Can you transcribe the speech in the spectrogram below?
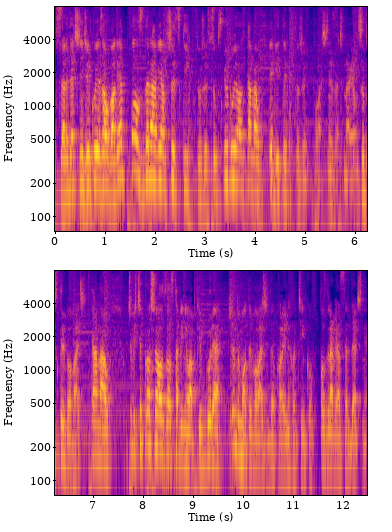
Serdecznie dziękuję za uwagę. Pozdrawiam wszystkich, którzy subskrybują kanał, jak i tych, którzy właśnie zaczynają subskrybować kanał. Oczywiście proszę o zostawienie łapki w górę, żeby motywować do kolejnych odcinków. Pozdrawiam serdecznie.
